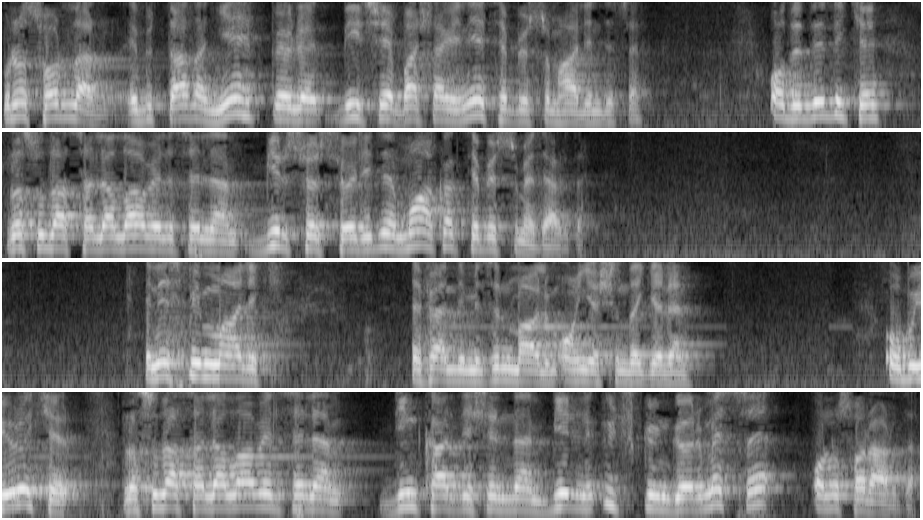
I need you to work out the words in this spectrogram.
Buna sordular Ebu Derda niye hep böyle bir şeye başlarken niye tebessüm halindesin? O da dedi ki Resulullah sallallahu aleyhi ve sellem bir söz söylediğinde muhakkak tebessüm ederdi. Enes bin Malik Efendimizin malum 10 yaşında gelen o buyuruyor ki Resulullah sallallahu aleyhi ve sellem din kardeşlerinden birini üç gün görmezse onu sorardı.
